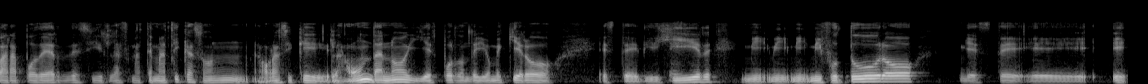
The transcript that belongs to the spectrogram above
para poder decir las matemáticas son ahora sí que la onda, ¿no? Y es por donde yo me quiero este, dirigir mi, mi, mi, mi futuro, este, eh, eh,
